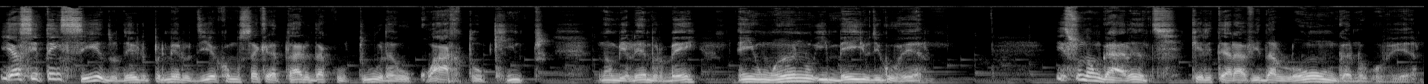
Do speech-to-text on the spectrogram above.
E assim tem sido desde o primeiro dia como secretário da Cultura, o quarto ou quinto, não me lembro bem, em um ano e meio de governo. Isso não garante que ele terá vida longa no governo,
